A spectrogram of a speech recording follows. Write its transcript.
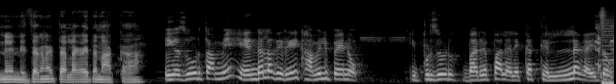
నేను నిజంగానే తెల్లగైతే అక్క? ఇక చూడు తమ్మి ఎండలో తిరిగి కమిలిపోయినావు. ఇప్పుడు చూడు బర్రెపాల లెక్క తెల్లగా అవుతావు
